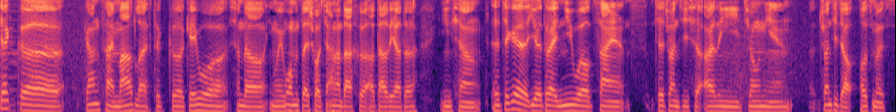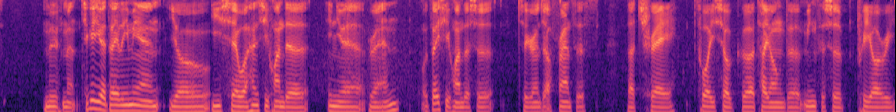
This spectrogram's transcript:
这个刚才 Mildlife 的歌，给我想到，因为我们在说加拿大和澳大利亚的影响。呃，这个乐队 New World Science 这专辑是二零一九年，专辑叫 Osmos Movement。这个乐队里面有一些我很喜欢的音乐人，我最喜欢的是这个人叫 Francis Latre，做一首歌，他用的名字是 Priori。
